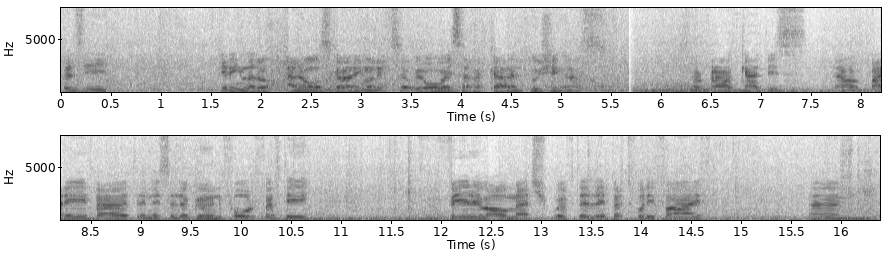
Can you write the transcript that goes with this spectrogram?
busy getting little animals going on it, so we always have a current pushing us. So Proud Cat is our buddy boat and it's a Lagoon 450. Very well matched with the Leopard 45. Um,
